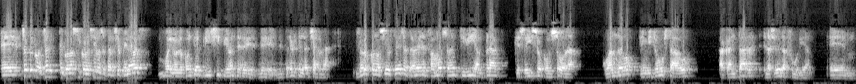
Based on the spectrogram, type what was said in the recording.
Eh, yo, te, yo te conocí, conocí a los aterciopelados bueno, lo conté al principio, antes de, de, tenerte en la charla. Yo los conocí a ustedes a través del famoso MTV Unplugged que se hizo con Soda, cuando invitó Gustavo a cantar La Ciudad de la Furia. Eh,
